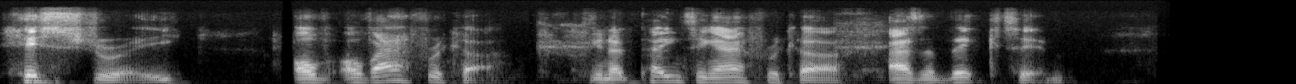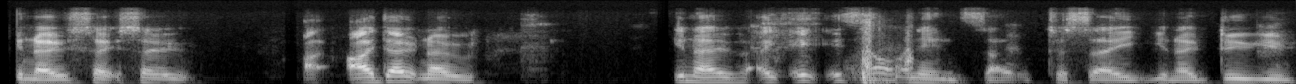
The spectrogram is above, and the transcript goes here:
history of of Africa. You know, painting Africa as a victim. You know, so so I, I don't know. You know, it, it's not an insult to say, you know, do you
